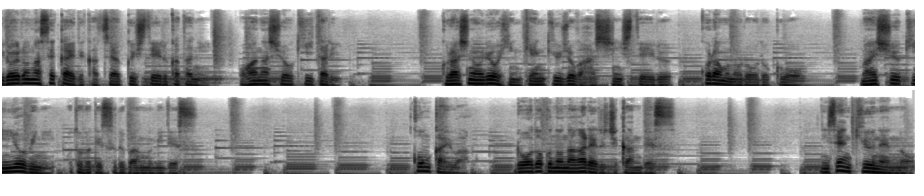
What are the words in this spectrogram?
いろいろな世界で活躍している方にお話を聞いたり暮らしの良品研究所が発信しているコラムの朗読を毎週金曜日にお届けする番組です。今回は朗読の流れる時間です。2009年の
